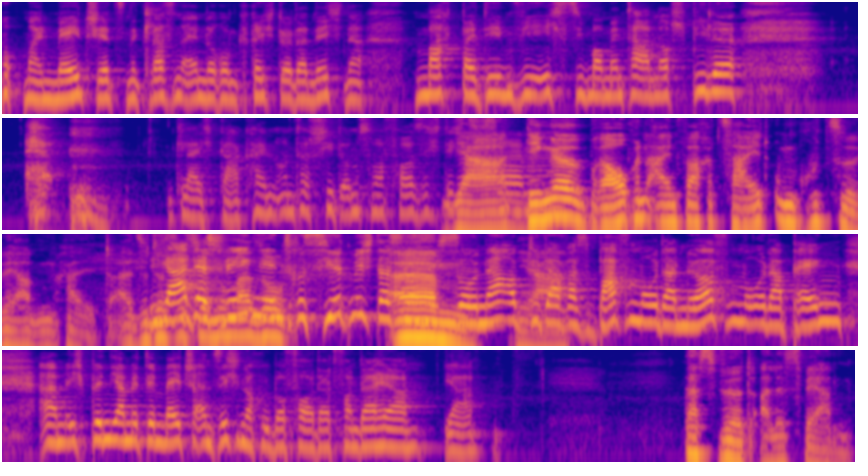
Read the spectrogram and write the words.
ob mein Mage jetzt eine Klassenänderung kriegt oder nicht. Ne? Macht bei dem, wie ich sie momentan noch spiele, gleich gar keinen Unterschied, um es mal vorsichtig zu Ja, sagen. Dinge brauchen einfach Zeit, um gut zu werden halt. Also ja, deswegen mal so. interessiert mich das noch Ähm, nicht so, ne? Ob die ja. da was buffen oder nerven oder pengen. Ähm, ich bin ja mit dem Mage an sich noch überfordert, von daher, ja. Das wird alles werden.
